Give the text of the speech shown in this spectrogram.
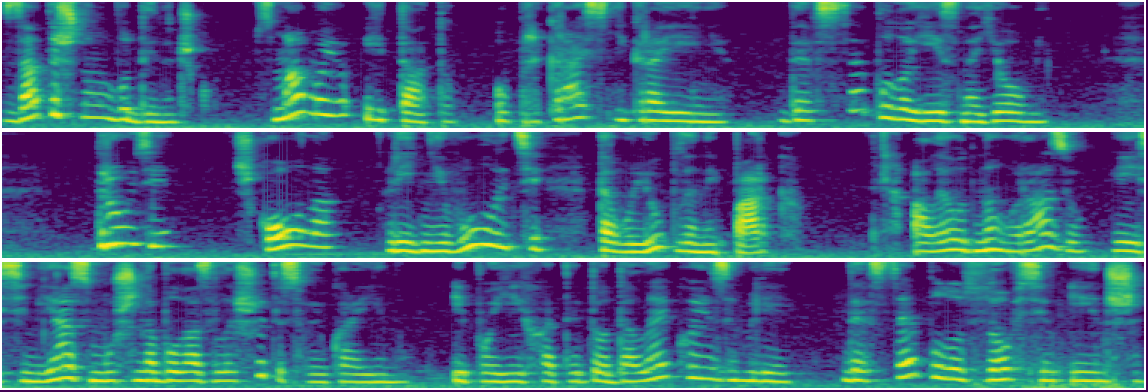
затишному будиночку з мамою і татом у прекрасній країні, де все було їй знайомі. Друзі, школа, рідні вулиці та улюблений парк. Але одного разу її сім'я змушена була залишити свою країну і поїхати до далекої землі, де все було зовсім іншим.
